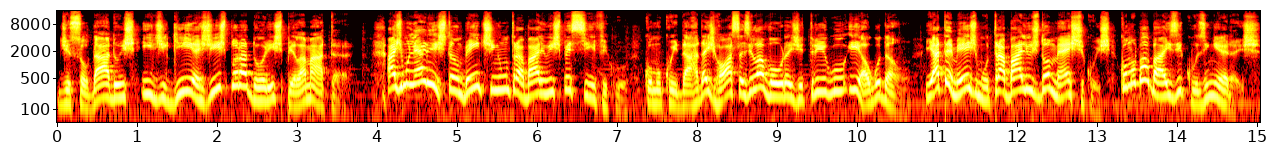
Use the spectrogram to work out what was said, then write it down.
de soldados e de guias de exploradores pela mata. As mulheres também tinham um trabalho específico, como cuidar das roças e lavouras de trigo e algodão e até mesmo trabalhos domésticos, como babás e cozinheiras.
